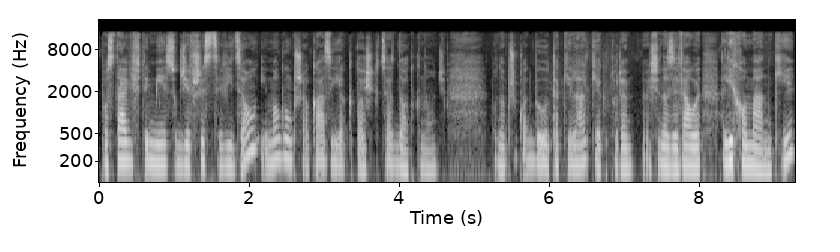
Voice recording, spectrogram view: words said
postawić w tym miejscu, gdzie wszyscy widzą i mogą przy okazji, jak ktoś chce, dotknąć bo na przykład były takie lalki, które się nazywały lichomanki,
